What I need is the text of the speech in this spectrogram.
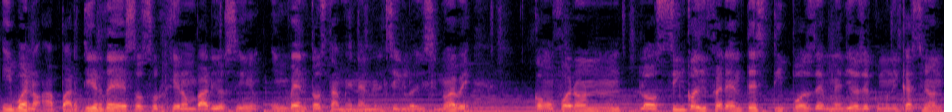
Y bueno, a partir de eso surgieron varios inventos también en el siglo XIX, como fueron los cinco diferentes tipos de medios de comunicación,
